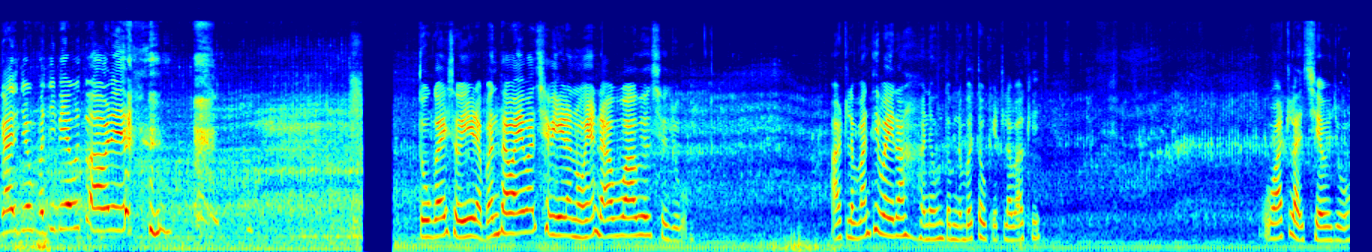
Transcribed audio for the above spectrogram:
ગાય જો પછી દેવું તો આવડે. તો ગાય સો એડા બંધાવા આવ્યા છે વેળાનો એન્ડ આવવા આવ્યો છે જો આટલા બાંધી વાયરા, અને હું તમને બતાવું કેટલા બાકી. આટલા જ છે હવે, જુઓ.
